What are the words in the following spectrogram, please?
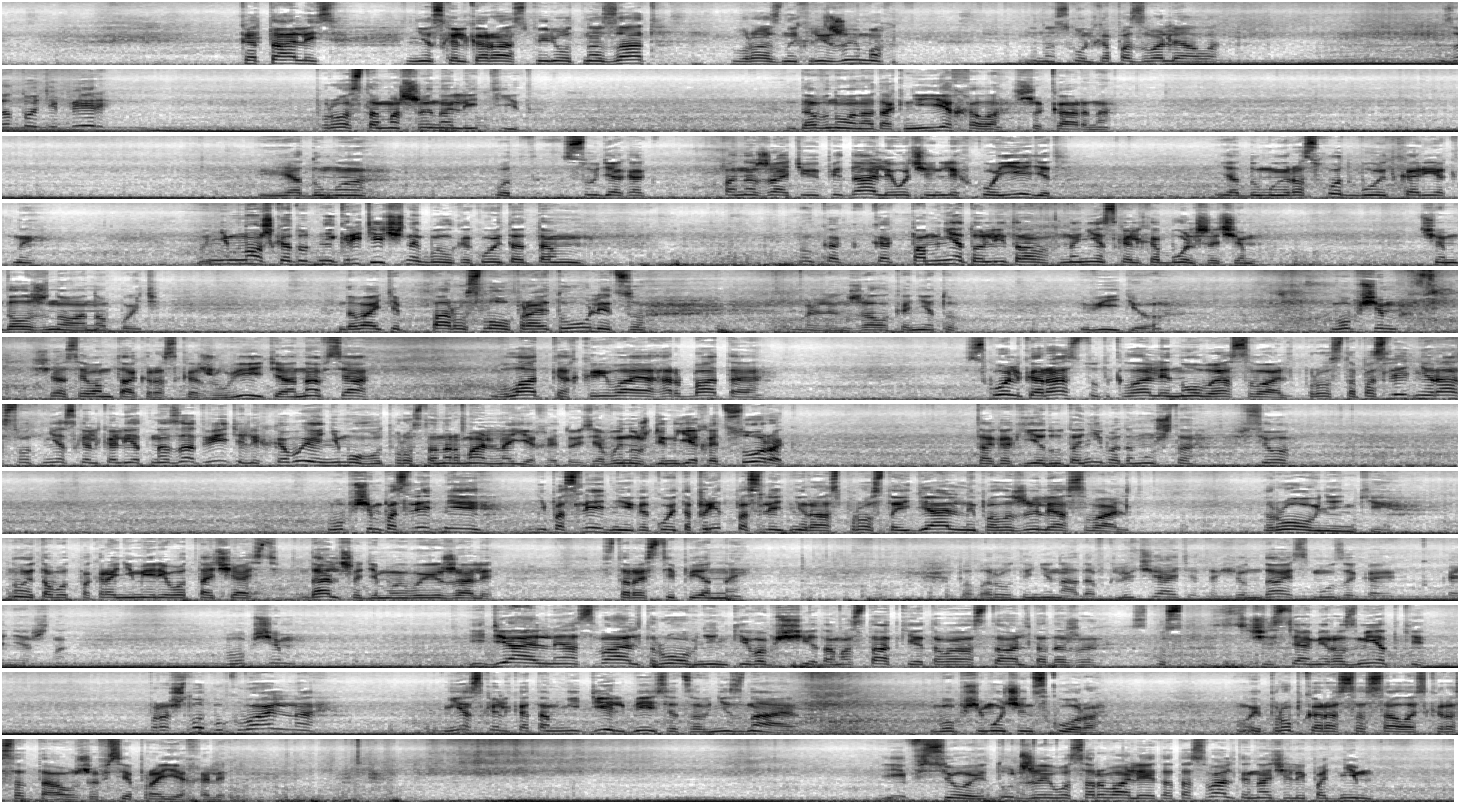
катались несколько раз вперед-назад в разных режимах, ну, насколько позволяло. Зато теперь просто машина летит. Давно она так не ехала, шикарно. Я думаю, вот судя как по нажатию педали очень легко едет. Я думаю, расход будет корректный. Ну, немножко тут не критичный был, какой-то там, ну, как, как по мне, то литров на несколько больше, чем, чем должно оно быть. Давайте пару слов про эту улицу. Блин, жалко нету видео. В общем, сейчас я вам так расскажу. Видите, она вся в латках, кривая, горбатая сколько раз тут клали новый асфальт. Просто последний раз, вот несколько лет назад, видите, легковые не могут просто нормально ехать. То есть я вынужден ехать 40, так как едут они, потому что все... В общем, последний, не последний, какой-то предпоследний раз просто идеальный положили асфальт. Ровненький. Ну, это вот, по крайней мере, вот та часть. Дальше, где мы выезжали, второстепенной надо включать. Это Hyundai с музыкой, конечно. В общем, идеальный асфальт, ровненький вообще. Там остатки этого асфальта даже с, с частями разметки. Прошло буквально несколько там недель, месяцев, не знаю. В общем, очень скоро. Ой, пробка рассосалась, красота, уже все проехали. И все, и тут же его сорвали, этот асфальт, и начали под ним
